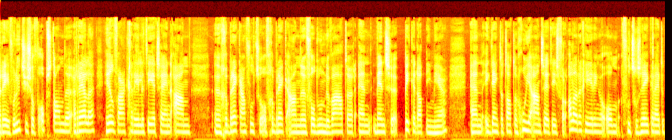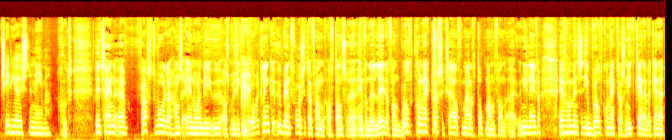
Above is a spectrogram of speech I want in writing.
revoluties of opstanden, rellen... heel vaak gerelateerd zijn aan gebrek aan voedsel... of gebrek aan voldoende water. En mensen pikken dat niet meer. En ik denk dat dat een goede aanzet is voor alle regeringen... om voedselzekerheid ook serieus te nemen. Goed. Dit zijn uh, vastwoorden, Hans Eenhoorn, die u als muziek in de oren klinken. U bent voorzitter van, althans uh, een van de leden van World Connectors. Ik zei al, voormalig topman van uh, Unilever. Even voor mensen die World Connectors niet kennen. We kennen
